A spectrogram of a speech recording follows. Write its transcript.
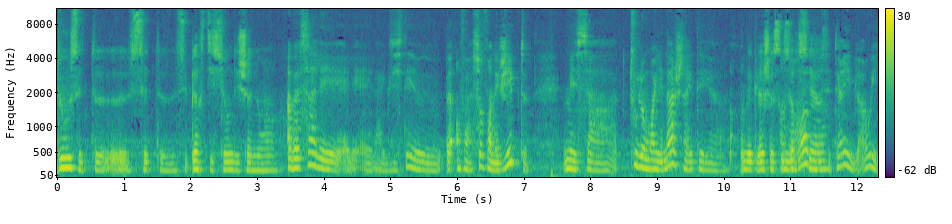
d'où cette, euh, cette euh, superstition des chats noirs? Ah ben ça, elle, est- elle, est- elle a existé, euh, ben, enfin sauf en Égypte, mais ça, tout le Moyen Âge, ça a été euh, avec la chasse aux en Europe, sorcières c'est terrible, ah oui.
